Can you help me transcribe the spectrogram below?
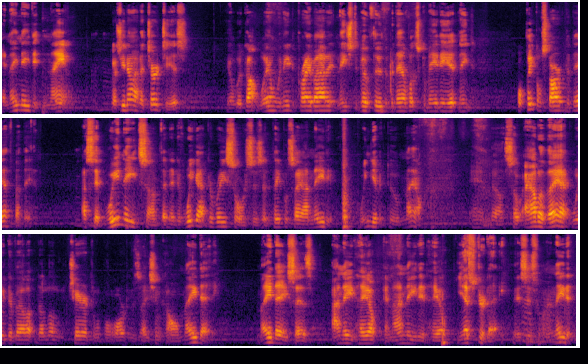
and they need it now. Mm-hmm. Because you know how the church is. You know, we thought, well, we need to pray about it. It needs to go through the benevolence committee. It needs. Well, people starve to death by then. I said, we need something, and if we got the resources and people say, I need it, we can give it to them now. So out of that, we developed a little charitable organization called Mayday. Mayday says, I need help, and I needed help yesterday. This is when I mm-hmm. need it.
